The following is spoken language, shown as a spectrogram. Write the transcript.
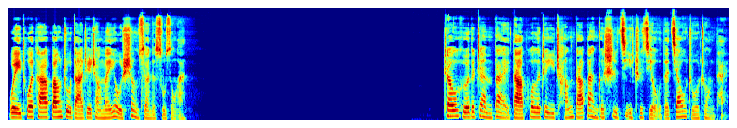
委托他帮助打这场没有胜算的诉讼案。昭和的战败打破了这一长达半个世纪之久的焦灼状态。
